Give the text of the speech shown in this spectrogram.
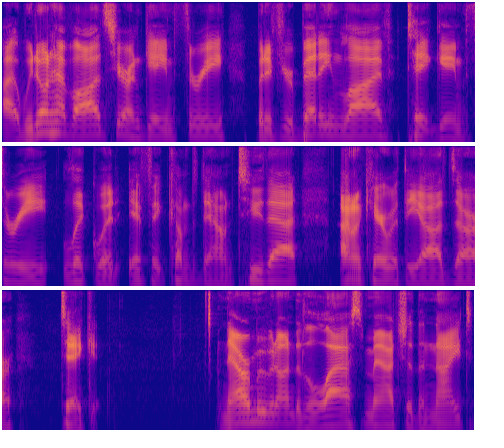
Uh, we don't have odds here on game three, but if you're betting live, take game three, Liquid, if it comes down to that. I don't care what the odds are, take it. Now we're moving on to the last match of the night.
